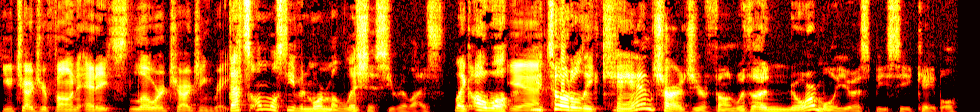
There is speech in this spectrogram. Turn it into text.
You charge your phone at a slower charging rate. That's almost even more malicious, you realize. Like, oh, well, Yeah. you totally can charge your phone with a normal USB C cable.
